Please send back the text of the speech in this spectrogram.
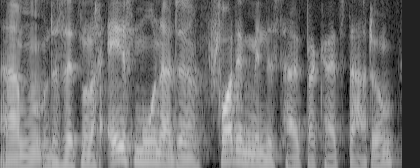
ähm, und das ist jetzt nur noch elf Monate vor dem Mindesthaltbarkeitsdatum,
